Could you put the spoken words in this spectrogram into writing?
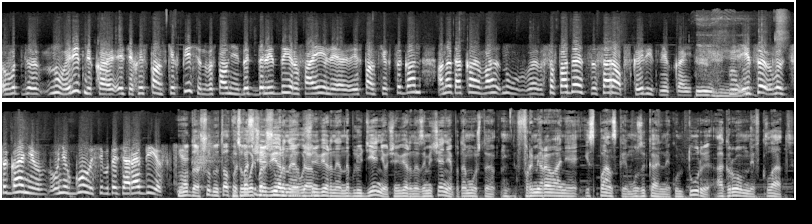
вот, э, ну, ритмика этих испанских песен в исполнении Да- Далиды, Рафаэля, испанских цыган, она такая, ну, э, совпадает с арабской ритмикой. И цы- вот цыгане, у них в голосе вот эти арабески. Ну да, шумную толпу. Это Спасибо очень большое, верное, да. очень верное наблюдение, очень верное замечание, потому что формирование испанской музыкальной культуры огромный вклад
